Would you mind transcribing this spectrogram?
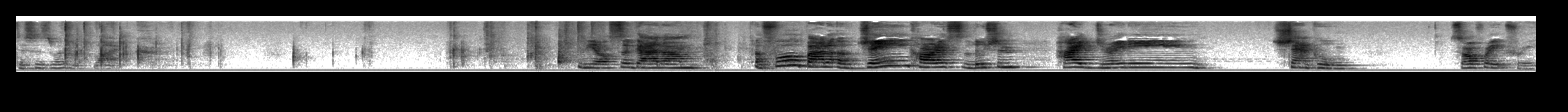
This is what it looks like. We also got um, a full bottle of Jane Carter Solution Hydrating Shampoo, sulfate free.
